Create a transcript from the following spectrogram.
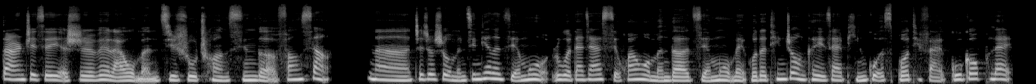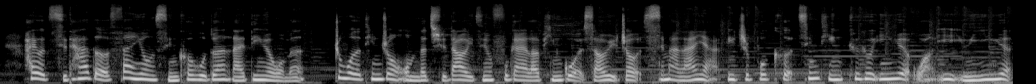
当然，这些也是未来我们技术创新的方向。那这就是我们今天的节目。如果大家喜欢我们的节目，美国的听众可以在苹果、Spotify、Google Play 还有其他的泛用型客户端来订阅我们。中国的听众，我们的渠道已经覆盖了苹果、小宇宙、喜马拉雅、荔枝播客、蜻蜓、QQ 音乐、网易云音乐。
